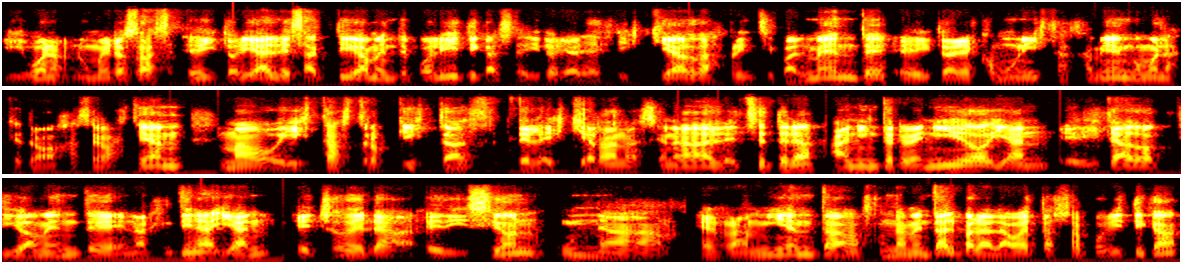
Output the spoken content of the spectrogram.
y, bueno, numerosas editoriales activamente políticas, editoriales de izquierdas principalmente, editoriales comunistas también, como las que trabaja Sebastián, maoístas, trotskistas de la izquierda nacional, etcétera, han intervenido y han editado activamente en Argentina y han hecho de la edición una herramienta fundamental para la batalla política,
